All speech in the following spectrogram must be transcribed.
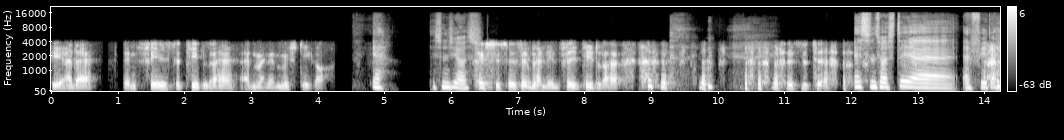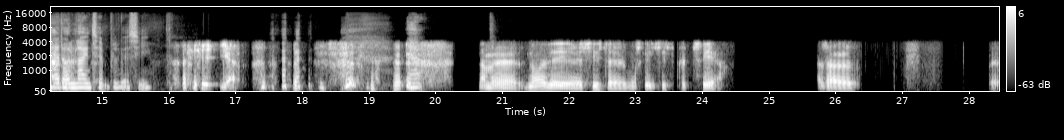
det er da den fedeste titel at have, at man er mystiker. Ja, det synes jeg også. Det synes jeg simpelthen er en fed titel at have. jeg synes også, det er, er fedt at have et online-tempel, vil jeg sige. ja. ja. Nå, men, øh, noget af det sidste, måske det sidste kvarter, altså, øh,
